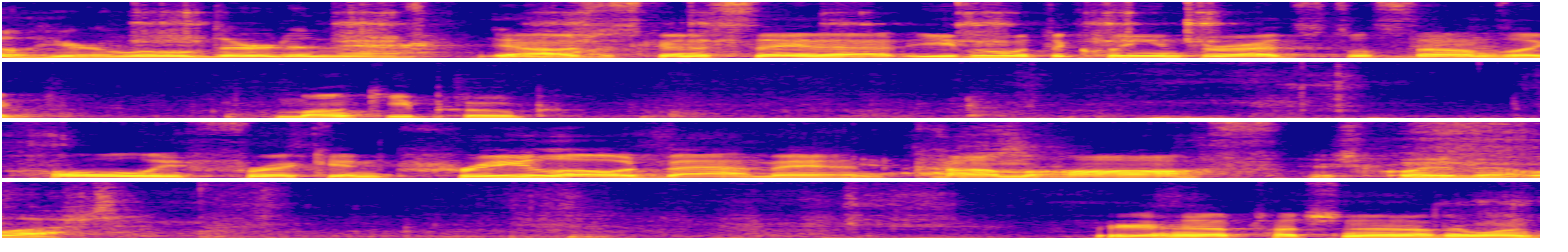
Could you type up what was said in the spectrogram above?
Still hear a little dirt in there. Yeah, I was just gonna say that. Even with the clean thread, still sounds like monkey poop. Holy frickin' preload, Batman. Come off. There's quite a bit left. You're gonna end up touching that other one.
